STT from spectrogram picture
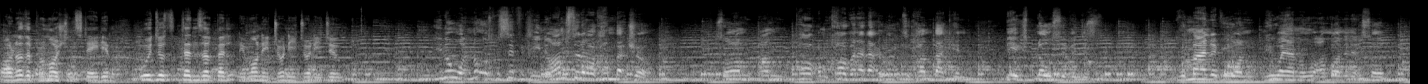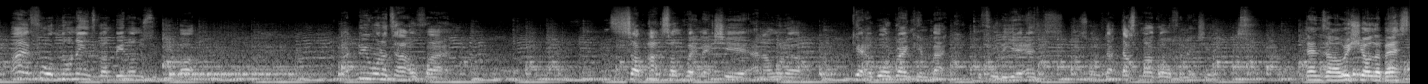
or another promotion stadium. Who does Denzel Bentley won in 2022? You know what? Not specifically. No, I'm still on my comeback trail. So I'm I'm I'm carving at that route to come back and be explosive and just remind everyone who I am and what I'm on in it. So I ain't thought of no names if I'm being honest with you, but I do want a title fight some, at some point next year, and I want to get a world ranking back before the year ends. So that, that's my goal for next year. Denzel, I wish you all the best.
